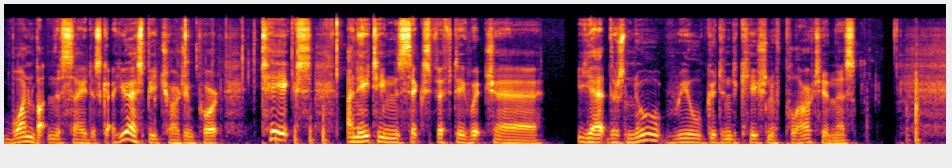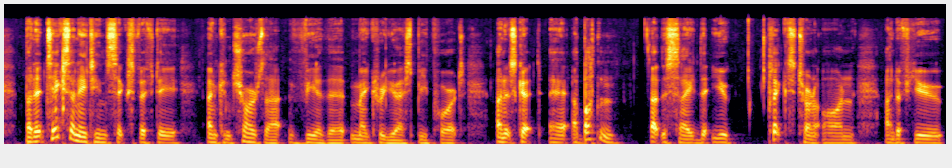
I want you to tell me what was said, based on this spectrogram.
one button the side. It's got a USB charging port. Takes an 18650, which, uh, yeah, there's no real good indication of polarity in this. But it takes an 18650 and can charge that via the micro USB port. And it's got uh, a button at the side that you click to turn it on. And if you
